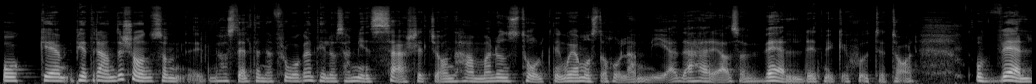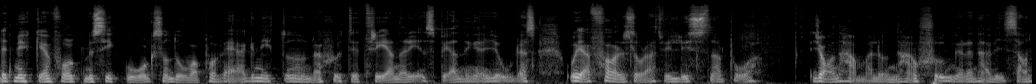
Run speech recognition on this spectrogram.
Och eh, Peter Andersson som eh, har ställt den här frågan till oss, han minns särskilt Jan Hammarlunds tolkning och jag måste hålla med. Det här är alltså väldigt mycket 70-tal och väldigt mycket en folkmusikvåg som då var på väg 1973 när inspelningen gjordes. Och jag föreslår att vi lyssnar på Jan Hammarlund när han sjunger den här visan.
